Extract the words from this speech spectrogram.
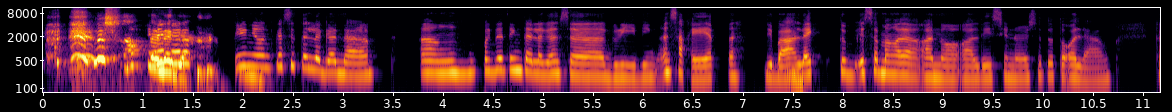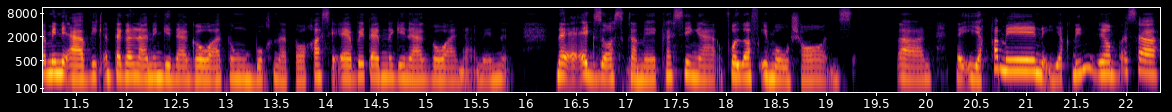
na-shock talaga. Pero, yun yun, kasi talaga na ang pagdating talaga sa grieving, ang sakit, 'di ba? Mm-hmm. Like to sa mga ano uh, listeners, sa totoo lang, kami ni Avic, ang tagal namin ginagawa tong book na to kasi every time na ginagawa namin, na-exhaust kami kasi nga full of emotions. Uh, naiyak kami, naiyak din, yung basta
